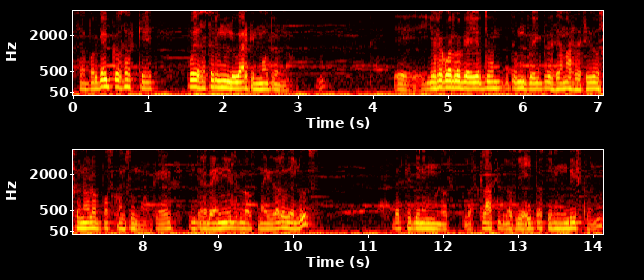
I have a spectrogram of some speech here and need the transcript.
O sea, porque hay cosas que puedes hacer en un lugar que en otro no. Eh, yo recuerdo que yo tengo un proyecto que se llama Residuo Sonoro Postconsumo, que es intervenir los medidores de luz ves que tienen los, los clásicos, los viejitos tienen un disco, ¿no?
